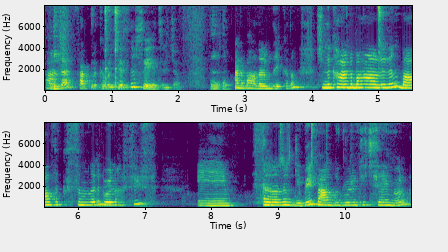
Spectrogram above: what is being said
Sancak farklı kabın içerisine suya yatıracağım. Karnabaharlarımı da yıkadım. Şimdi karnabaharların bazı kısımları böyle hafif e, sararır gibi. Ben bu görüntüyü hiç sevmiyorum.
